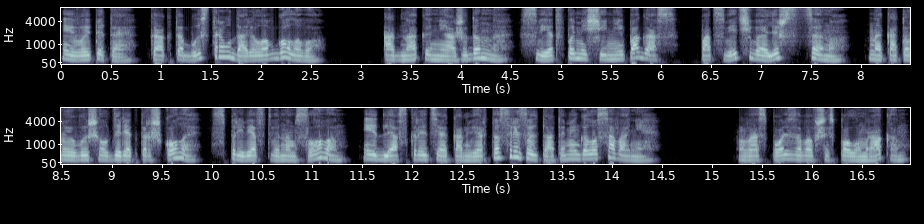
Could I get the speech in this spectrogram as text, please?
и выпитое как-то быстро ударило в голову. Однако неожиданно свет в помещении погас, подсвечивая лишь сцену, на которую вышел директор школы с приветственным словом и для вскрытия конверта с результатами голосования. Воспользовавшись полумраком,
